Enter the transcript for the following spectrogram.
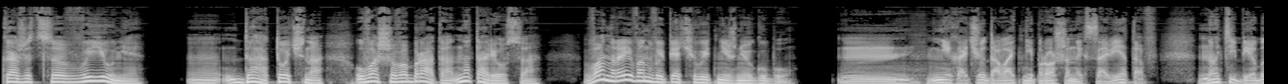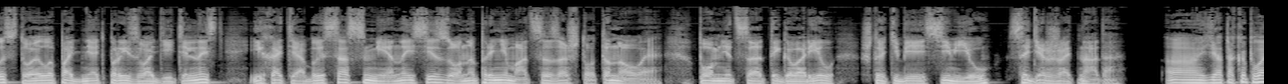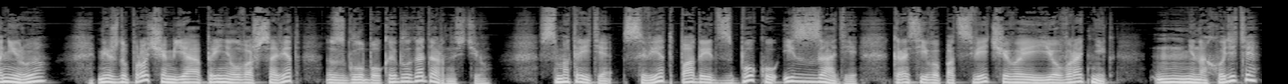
Кажется, в июне. Э, да, точно, у вашего брата, нотариуса. Ван Рейвен выпячивает нижнюю губу. «М -м, «Не хочу давать непрошенных советов, но тебе бы стоило поднять производительность и хотя бы со сменой сезона приниматься за что-то новое. Помнится, ты говорил, что тебе семью содержать надо». А, «Я так и планирую. Между прочим, я принял ваш совет с глубокой благодарностью. Смотрите, свет падает сбоку и сзади, красиво подсвечивая ее воротник. Не находите?»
